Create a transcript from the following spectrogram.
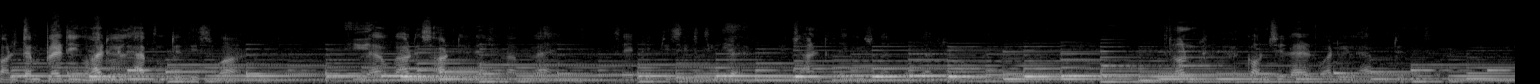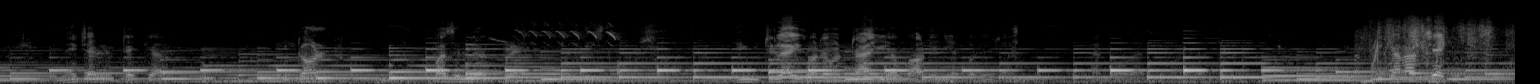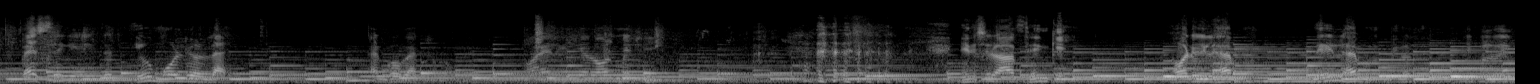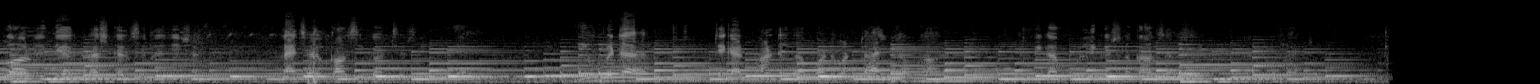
contemplating what will happen to this world, you have got a short duration of life, say 50, 60 years, you. Don't consider what will happen to this world. Nature will take care. You don't puzzle your brain with these thoughts. You utilize whatever time you have got in cannot check it. Best thing is that you mold your life and go back to Bombay. Oil is your own machine. Instead of thinking what will happen, they will happen because people will go on with their rascal civilization. Natural consequences will be there. You better take advantage of what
